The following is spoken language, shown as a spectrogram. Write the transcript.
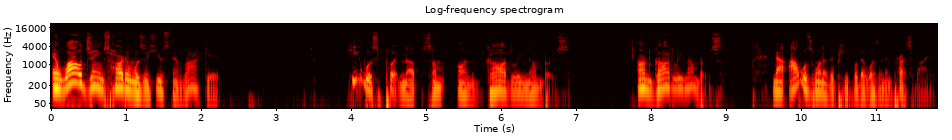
And while James Harden was a Houston Rocket, he was putting up some ungodly numbers. Ungodly numbers. Now, I was one of the people that wasn't impressed by it.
